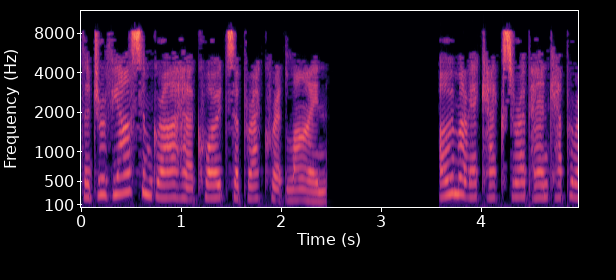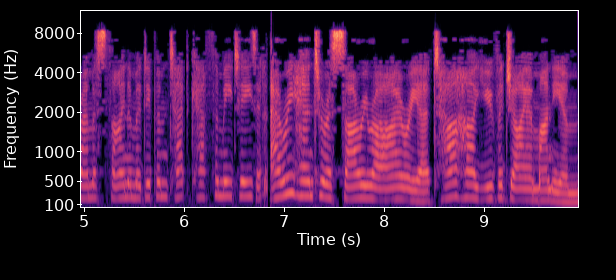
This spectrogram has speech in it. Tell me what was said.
The Dravyasamgraha quotes a Prakrit line, Oma ekaksara pankaparamasthinam tat kathamites at arihanta asarira iria taha uvajaya muniam.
